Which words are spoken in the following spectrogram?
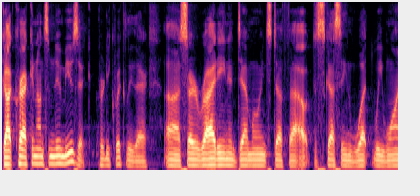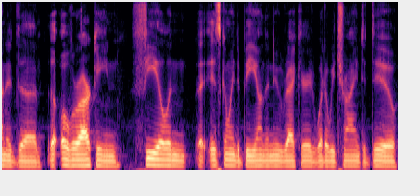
got cracking on some new music pretty quickly there. Uh, started writing and demoing stuff out, discussing what we wanted the, the overarching feel and uh, is going to be on the new record? What are we trying to do?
